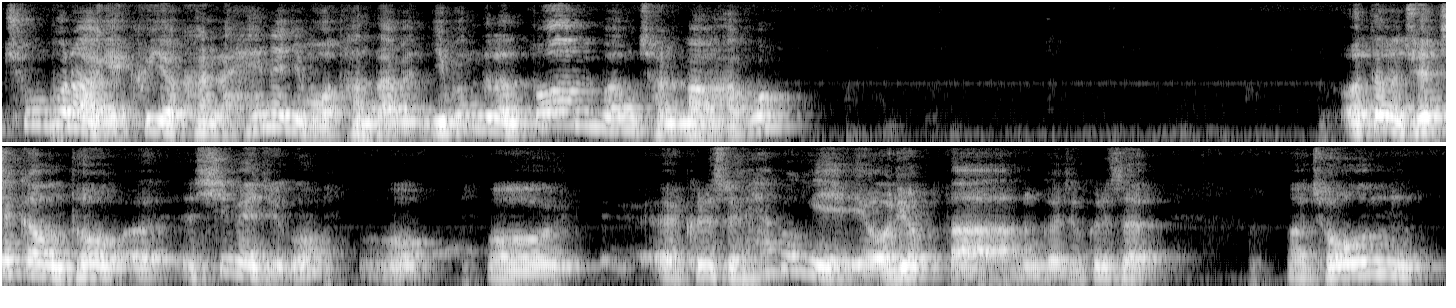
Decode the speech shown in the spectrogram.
충분하게 그 역할을 해내지 못한다면 이분들은 또 한 번 절망하고 어떤 죄책감은 더 어, 심해지고 어, 어, 에, 그래서 회복이 어렵다는 거죠. 그래서 어, 좋은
